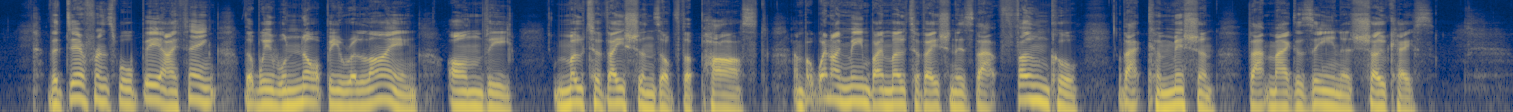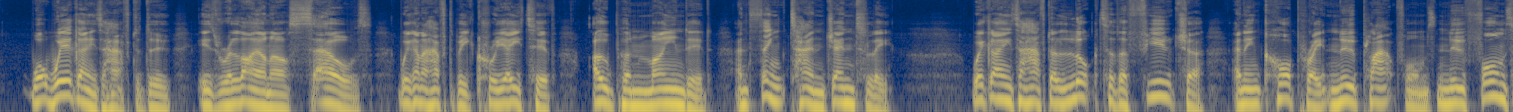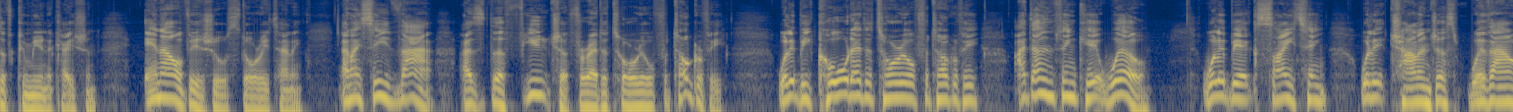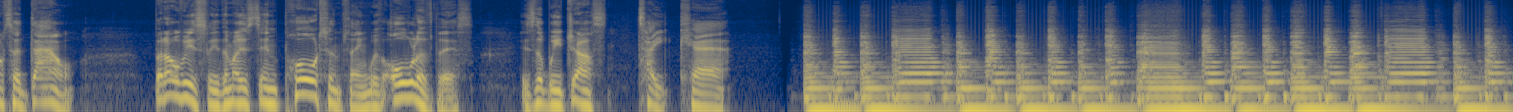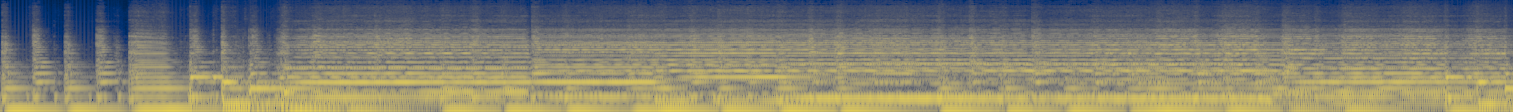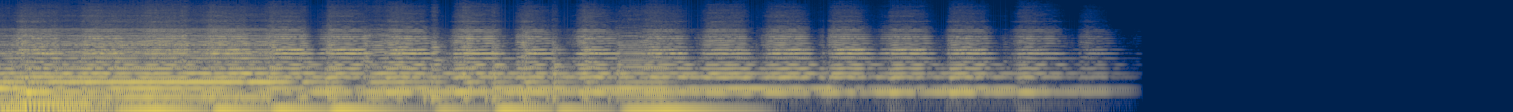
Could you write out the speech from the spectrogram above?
The difference will be, I think, that we will not be relying on the motivations of the past. And but when I mean by motivation is that phone call, that commission, that magazine as showcase. What we're going to have to do is rely on ourselves. We're going to have to be creative, open minded, and think tangentially. We're going to have to look to the future and incorporate new platforms, new forms of communication in our visual storytelling. And I see that as the future for editorial photography. Will it be called editorial photography? I don't think it will. Will it be exciting? Will it challenge us? Without a doubt. But obviously, the most important thing with all of this is that we just take care.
